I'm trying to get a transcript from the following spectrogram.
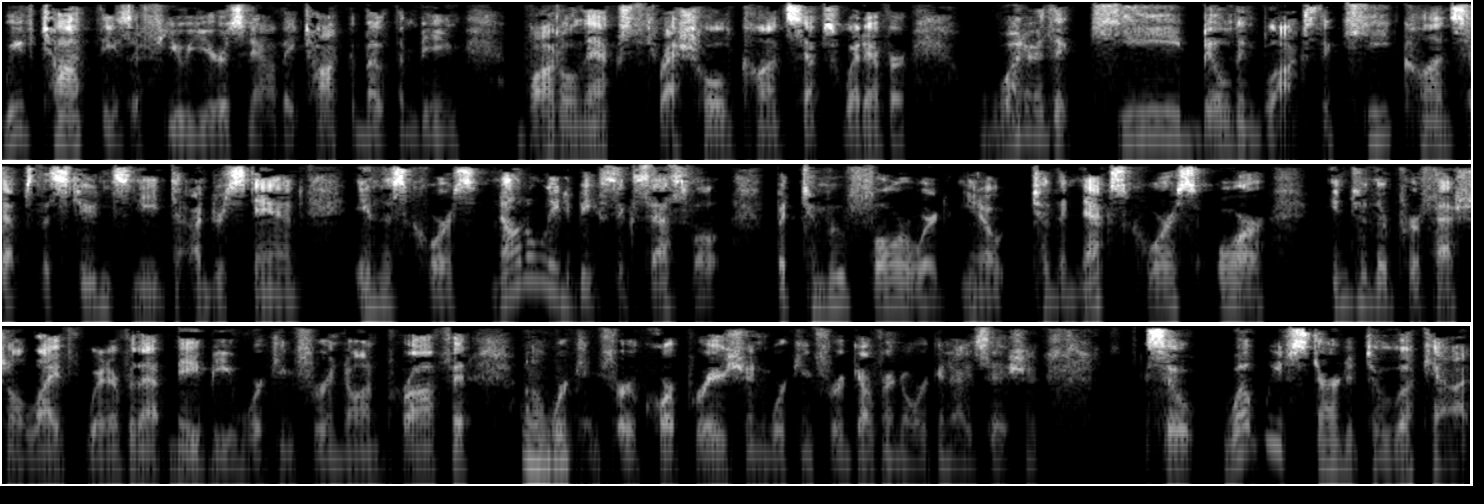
we've taught these a few years now. They talk about them being bottlenecks, threshold concepts, whatever. What are the key building blocks, the key concepts the students need to understand in this course, not only to be successful, but to move forward, you know, to the next course or into their professional life, whatever that may be, working for a nonprofit, uh, mm-hmm. uh, working for a corporation, working for a government organization. So what we've started to look at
